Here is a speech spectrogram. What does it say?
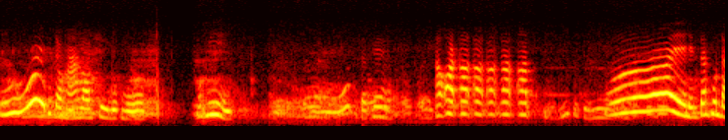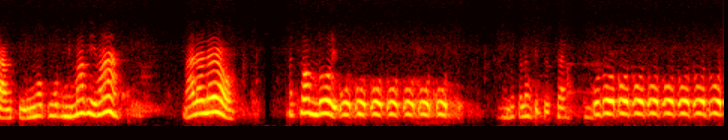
โอ้ยเขาเจ้าหารอซื้อลูกหมูบ่มีจะแค่เอาอดอดออดออดออดออดโอ้ย เห็นแต่คุณด่างสีงบงบหิมะพี่มามาแล้วแล้วๆมาชมดูดิอูดอูดอูดอูดอูดอูดอูดนี่กำลังเป็นตัวสั้นอูดอูดอูดอูดอูดอูดอูดอูดอูด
